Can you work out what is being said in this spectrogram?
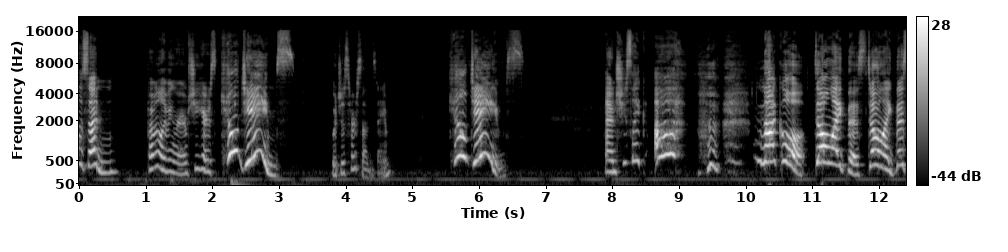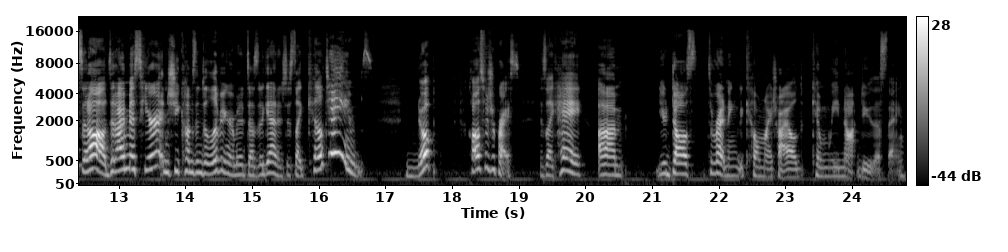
of a sudden, from the living room, she hears "Kill James," which is her son's name. Kill James. And she's like, ah, not cool. Don't like this. Don't like this at all. Did I mishear it? And she comes into the living room and it does it again. It's just like, kill James. Nope. Calls Fisher Price. Is like, hey, um, your doll's threatening to kill my child. Can we not do this thing?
